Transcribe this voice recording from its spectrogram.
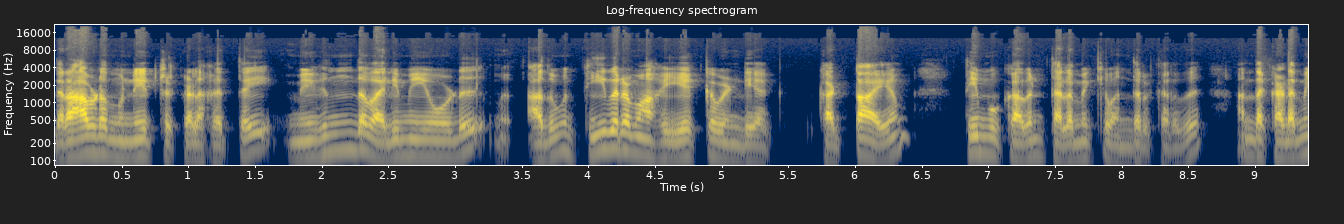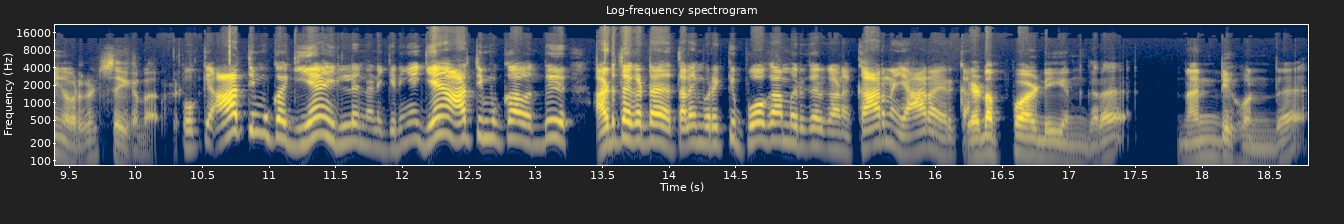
திராவிட முன்னேற்றக் கழகத்தை மிகுந்த வலிமையோடு அதுவும் தீவிரமாக இயக்க வேண்டிய கட்டாயம் திமுகவின் தலைமைக்கு வந்திருக்கிறது. அந்த கடமை அவர்கள் செய்கிறார்கள். ஓகே. அதிமுக ஏன் இல்லைன்னு நினைக்கிறீங்க? ஏன் அதிமுக வந்து அடுத்த கட்ட தலைமுறைக்கு போகாம இருக்கிறதுக்கான காரணம் யாரா இருக்கா? எடப்பாடி என்கிற நன்றி கொண்ட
